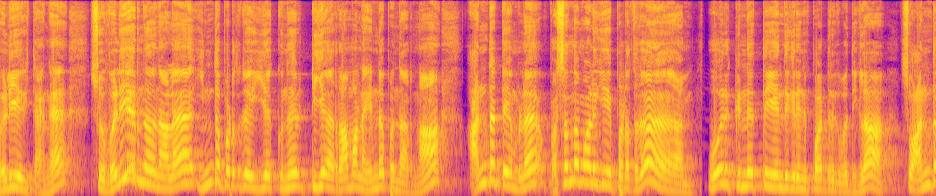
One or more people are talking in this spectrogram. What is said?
வெளியேறிட்டாங்க. ஸோ வெளியேறினதுனால இந்த படத்துடைய இயக்குனர் டி ஆர் ராமன் என்ன பண்ணார்னா அந்த டைமில் வசந்த மாளிகை படத்தில் ஒரு கிண்ணத்தை ஏந்துகிறேன் பாட்டு இருக்கு பார்த்தீங்களா ஸோ அந்த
